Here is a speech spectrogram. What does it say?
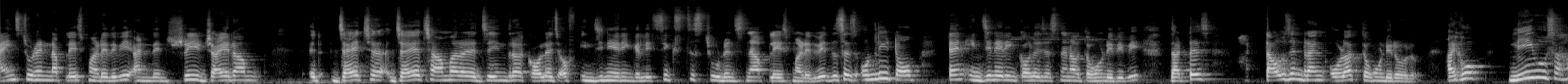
ನೈನ್ ಸ್ಟೂಡೆಂಟ್ನ ಪ್ಲೇಸ್ ಮಾಡಿದ್ದೀವಿ and then Shri Jayaram Jaya Chamarajendra college of ಇಂಜಿನಿಯರಿಂಗಲ್ಲಿ ಸಿಕ್ಸ್ತ್ ಸ್ಟೂಡೆಂಟ್ಸ್ನ ಪ್ಲೇಸ್ ಮಾಡಿದ್ವಿ. This is only top ten engineering ಕಾಲೇಜಸ್ನ ನಾವು ತೊಗೊಂಡಿದ್ದೀವಿ ದಟ್ ಈಸ್ ತೌಸಂಡ್ ರ್ಯಾಂಕ್ ಒಳಗೆ ತೊಗೊಂಡಿರೋರು. ಐ ಹೋಪ್ ನೀವು ಸಹ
